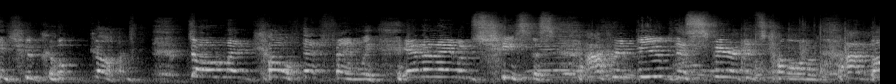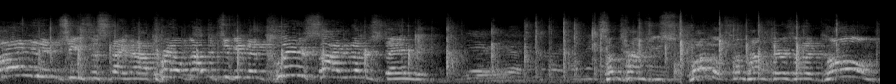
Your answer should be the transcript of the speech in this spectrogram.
and you go, God, don't let go of that family. In the name of Jesus, I rebuke this spirit that's come on them. I bind it in Jesus' name, and I pray, oh God, that you give them clear sight and understanding. Sometimes you struggle. Sometimes there's an agony.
